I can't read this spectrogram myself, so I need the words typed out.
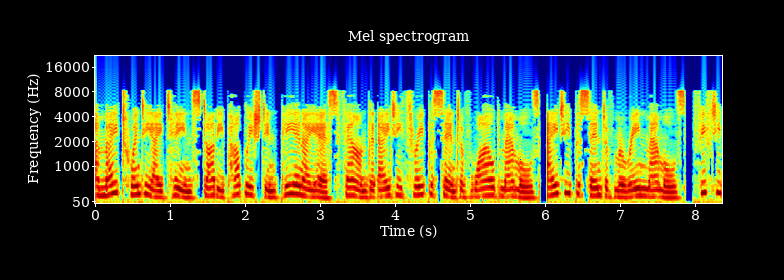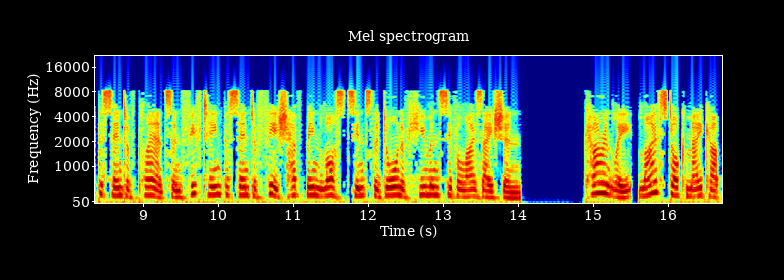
A May 2018 study published in PNAS found that 83% of wild mammals, 80% of marine mammals, 50% of plants and 15% of fish have been lost since the dawn of human civilization. Currently, livestock make up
